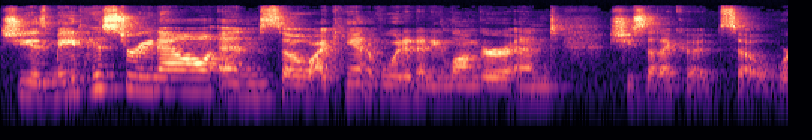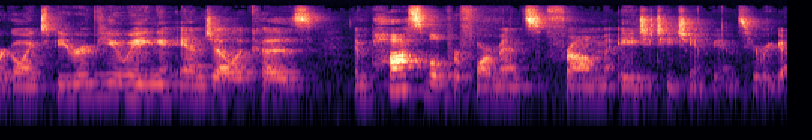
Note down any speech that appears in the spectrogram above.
she has made history now, and so I can't avoid it any longer, and she said I could. So we're going to be reviewing Angelica's impossible performance from AGT Champions. Here we go.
